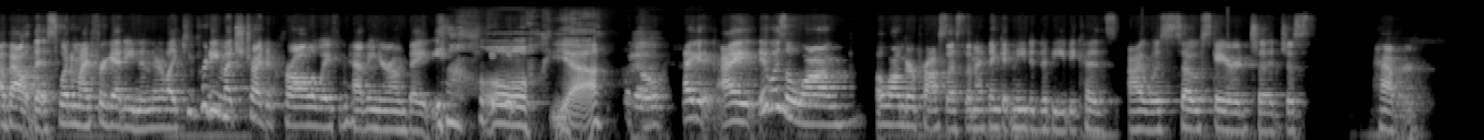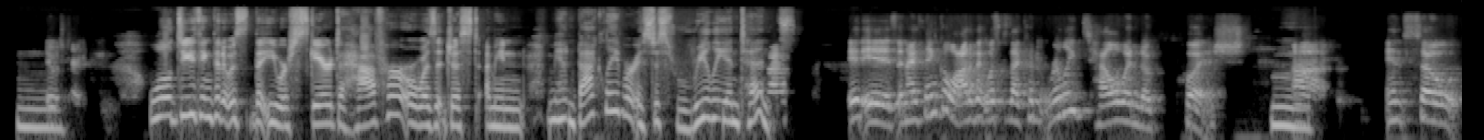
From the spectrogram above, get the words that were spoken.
about this. What am I forgetting? And they're like, you pretty much tried to crawl away from having your own baby. oh, yeah. So I, I, it was a long, a longer process than I think it needed to be because I was so scared to just have her. Mm. It was mm. crazy. Well, do you think that it was that you were scared to have her, or was it just, I mean, man, back labor is just really intense. It is. And I think a lot of it was because I couldn't really tell when to push. Mm. Um, and so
